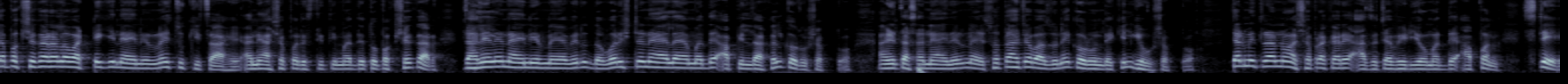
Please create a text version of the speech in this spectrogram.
त्या पक्षकाराला वाटते की न्यायनिर्णय चुकीचा आहे. आणि अशा परिस्थितीमध्ये तो पक्षकार झालेल्या न्यायनिर्णयाविरुद्ध वरिष्ठ न्यायालयामध्ये अपील दाखल करू शकतो आणि तसा न्यायनिर्णय स्वतःच्या बाजूने करून देखील घेऊ शकतो. तर मित्रांनो अशा प्रकारे आजच्या व्हिडिओमध्ये आपण स्टे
